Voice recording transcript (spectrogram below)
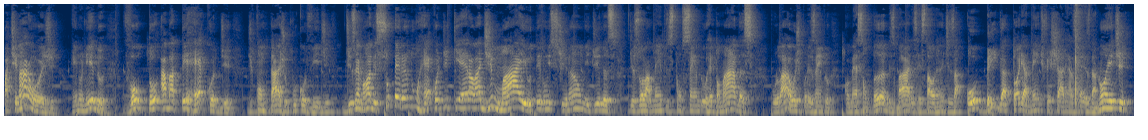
patinaram hoje. Reino Unido voltou a bater recorde de contágio por Covid-19, superando um recorde que era lá de maio. Teve um estirão, medidas de isolamento estão sendo retomadas. Por lá, hoje, por exemplo, começam pubs, bares, restaurantes a obrigatoriamente fecharem às 10 da noite.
